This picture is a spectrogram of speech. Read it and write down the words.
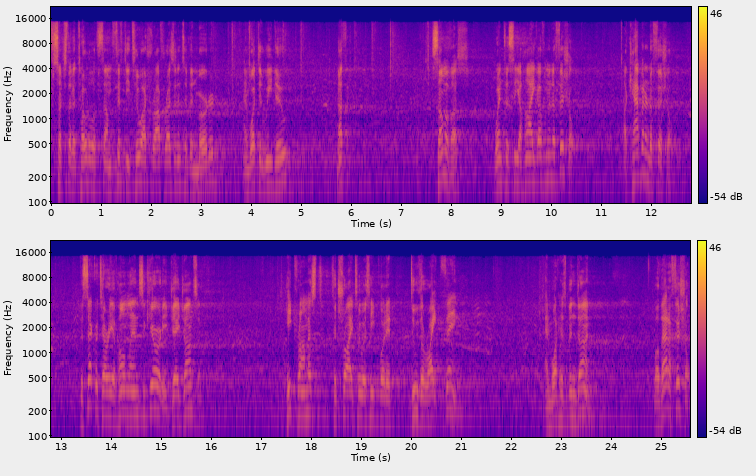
such that a total of some 52 Ashraf residents have been murdered. And what did we do? Nothing. Some of us went to see a high government official a cabinet official, the Secretary of Homeland Security, Jeh Johnson. He promised to try to, as he put it, do the right thing. And what has been done? Well, that official,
